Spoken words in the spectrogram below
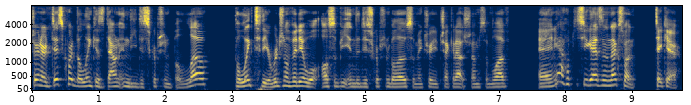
Join our Discord. The link is down in the description below. The link to the original video will also be in the description below, so make sure you check it out, show them some love. And yeah, hope to see you guys in the next one. Take care.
